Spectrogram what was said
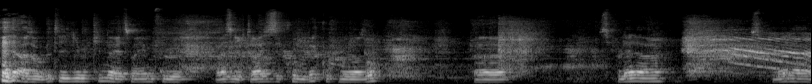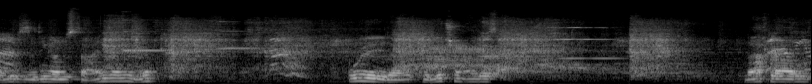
also bitte, liebe Kinder, jetzt mal eben für, weiß nicht, 30 Sekunden weggucken oder so. Äh, Splatter, Splatter, hier diese Dinger müsst ihr einsammeln, ne? Ui, da explodiert schon alles. Nachladen.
